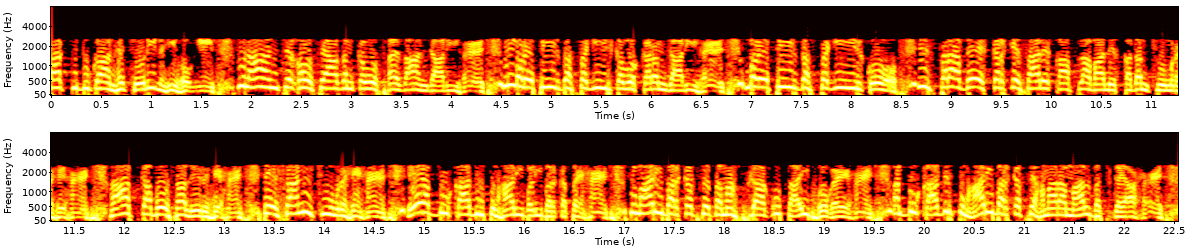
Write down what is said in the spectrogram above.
پاک کی دکان ہے، چوری نہیں ہوگی۔ چنانچہ غوث آدم کا وہ فیضان جاری ہے۔ بڑے پیر دستگیر کا وہ کرم جاری ہے۔ بڑے پیر دستگیر کو اس طرح دیکھ کر کے سارے قافلہ والے قدم چوم رہے ہیں۔ ہاتھ کا بوسا لے رہے ہیں۔ پیشانی چوم رہے ہیں۔ اے عبد القادر تمہاری بڑی برکتیں ہیں۔ تمہاری برکت سے تمام ڈاکو تائب ہو گئے ہیں۔ عبد القادر تمہاری برکت سے ہمارا مال بچ گیا ہے۔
